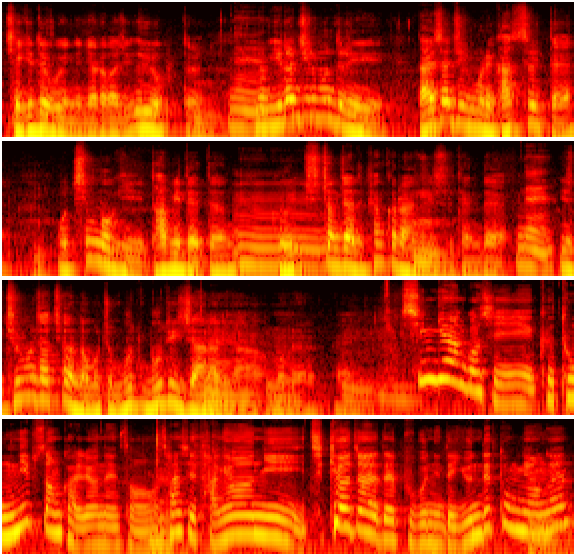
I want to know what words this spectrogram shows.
제기되고 있는 여러 가지 의혹들 네. 그럼 이런 질문들이 날선 질문에 갔을 때 뭐 침묵이 답이 되든 음. 그 시청자들 평가를 할 수 있을 텐데 네. 이 질문 자체가 너무 좀 무, 무디지 않았나 오늘 네. 신기한 것이 그 독립성 관련해서 네. 사실 당연히 지켜져야 될 부분인데 윤 대통령은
